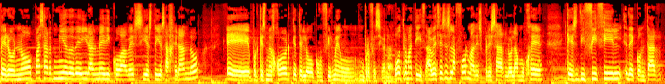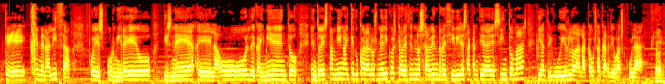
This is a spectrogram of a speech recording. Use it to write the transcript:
Pero no pasar miedo de ir al médico a ver si estoy exagerando, eh, porque es mejor que te lo confirme un, un profesional. Otro matiz, a veces es la forma de expresarlo, la mujer, que es difícil de contar, que generaliza, pues hormigueo, disnea, el ahogo, el decaimiento. Entonces también hay que educar a los médicos que a veces no saben recibir esa cantidad de síntomas y atribuirlo a la causa cardiovascular. Claro,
